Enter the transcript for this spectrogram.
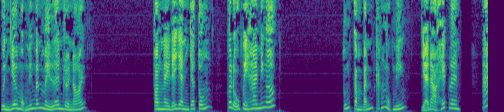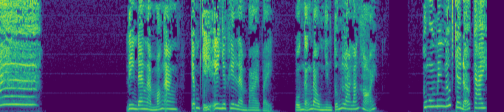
Quỳnh dơ một miếng bánh mì lên rồi nói Phần này để dành cho Tuấn, có đủ 12 miếng ớt. Tuấn cầm bánh cắn một miếng, giả đò hét lên. À! Liên đang làm món ăn, chăm chỉ y như khi làm bài vậy. Vội ngẩng đầu nhìn Tuấn lo lắng hỏi. Tuấn uống miếng nước cho đỡ cay.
